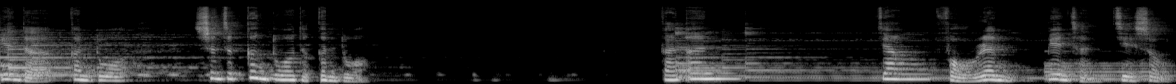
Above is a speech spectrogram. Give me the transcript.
变得更多，甚至更多的更多。感恩将否认变成接受，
